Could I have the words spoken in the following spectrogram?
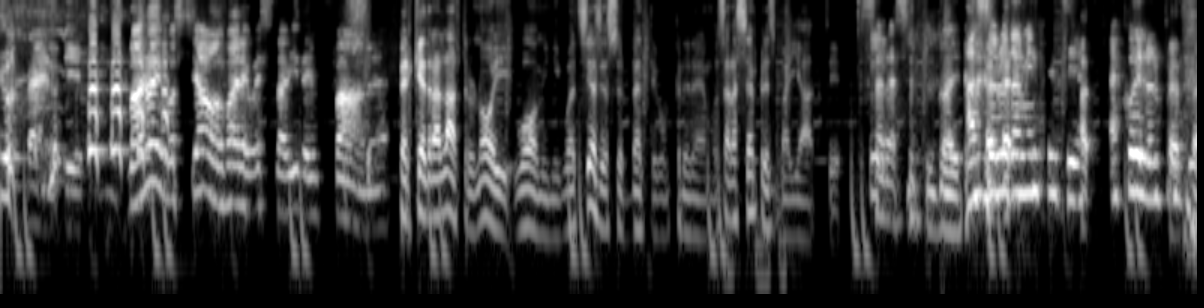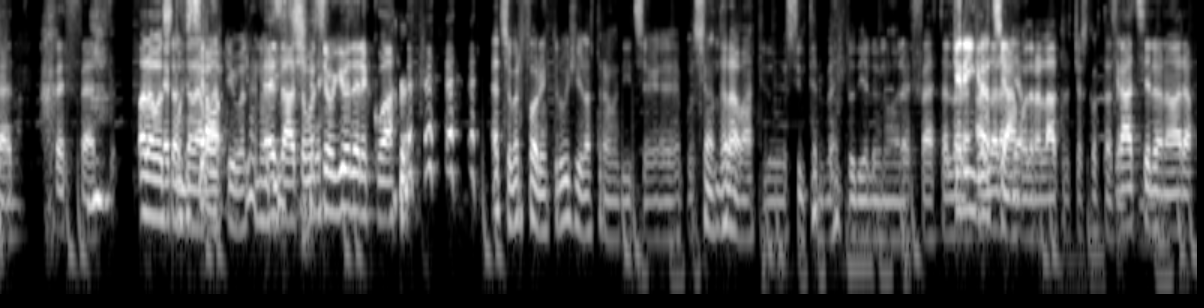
assorbenti. Ma noi possiamo fare questa vita infame. Perché tra l'altro noi uomini, qualsiasi assorbente compreremo, sarà sempre sbagliato. Sì. Sarà sempre sbagliato. Assolutamente sì, è quello il problema. perfetto, perfetto. Ora E possiamo andare possiamo- avanti con le notizie. Esatto, possiamo chiudere qua. Enzo, per favore, introduci l'altra notizia che possiamo andare avanti dopo questo intervento di Eleonora. Perfetto. che allora- ringraziamo, allora tra l'altro, ci ascolta sempre. Grazie Eleonora.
